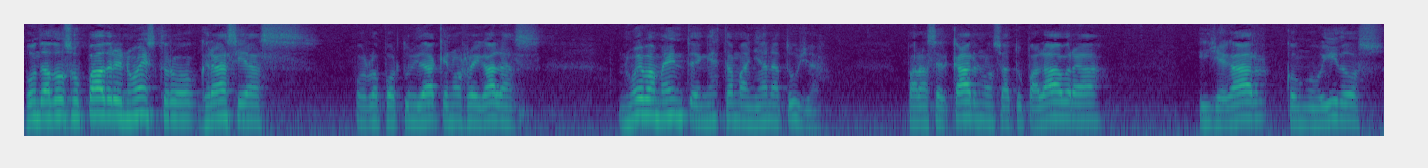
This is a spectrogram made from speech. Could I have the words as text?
Bondadoso Padre nuestro, gracias por la oportunidad que nos regalas nuevamente en esta mañana tuya para acercarnos a tu palabra y llegar con oídos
